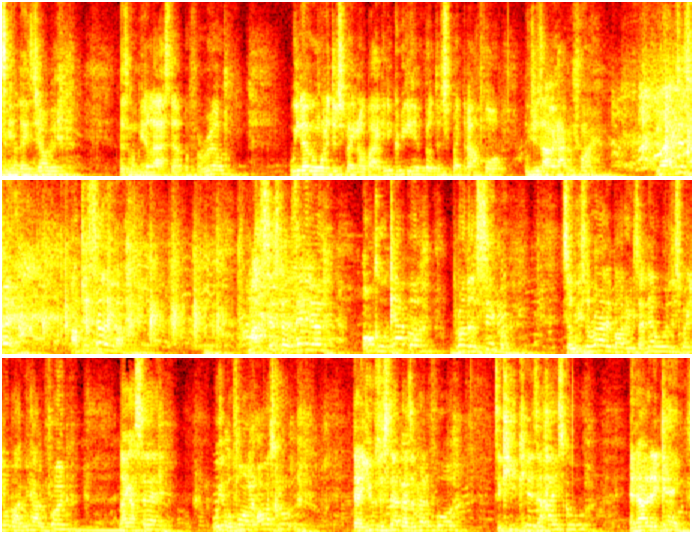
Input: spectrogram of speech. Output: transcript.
Once again, ladies and gentlemen, this is gonna be the last step, but for real, we never want to disrespect nobody. Any Greek here felt disrespected out for, we just out here having fun. No, I'm just saying. I'm just telling y'all. My sister Zeta, Uncle Kappa, brother Sigma. So we surrounded by Greeks. I never want to disrespect nobody. We having fun. Like I said, we a performing arts group that uses step as a metaphor to keep kids in high school and out of the gangs.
